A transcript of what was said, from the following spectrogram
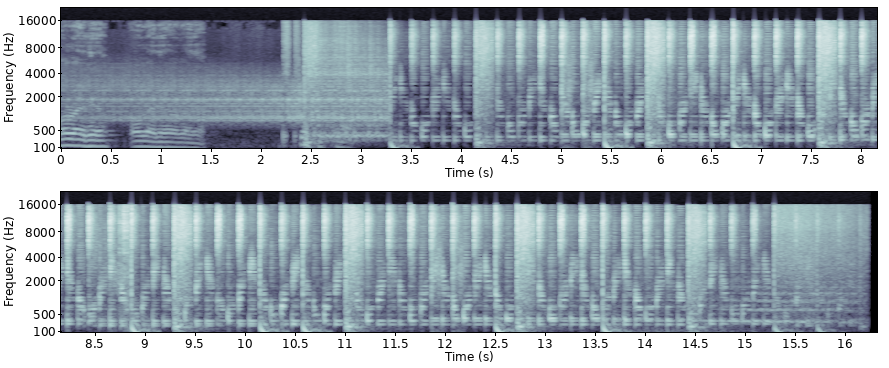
Or right here. Or right here. Or right here.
